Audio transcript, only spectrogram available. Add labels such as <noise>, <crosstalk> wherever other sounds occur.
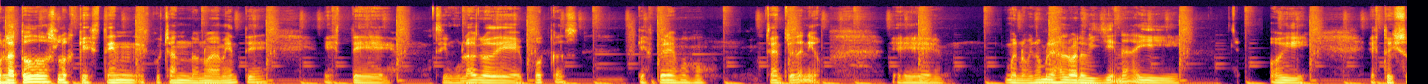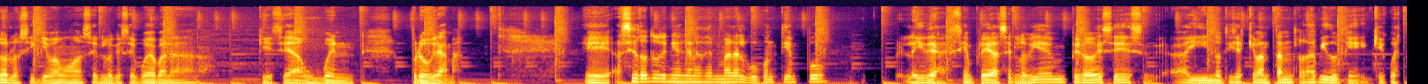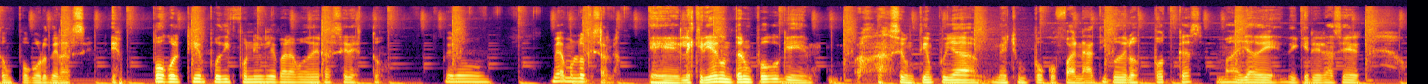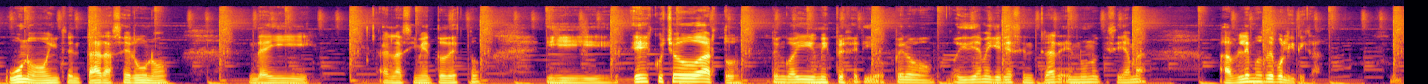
Hola a todos los que estén escuchando nuevamente este simulacro de podcast que esperemos sea entretenido. Eh, bueno, mi nombre es Álvaro Villena y hoy estoy solo, así que vamos a hacer lo que se pueda para que sea un buen programa. Eh, hace rato tenía ganas de armar algo con tiempo. La idea siempre es hacerlo bien, pero a veces hay noticias que van tan rápido que, cuesta un poco ordenarse. Es poco el tiempo disponible para poder hacer esto, pero veamos lo que salga. Eh, les quería contar un poco que <laughs> hace un tiempo ya me he hecho un poco fanático de los podcasts, más allá de, de querer hacer uno o intentar hacer uno, de ahí al nacimiento de esto. Y he escuchado harto, tengo ahí mis preferidos, pero hoy día me quería centrar en uno que se llama Hablemos de Política.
